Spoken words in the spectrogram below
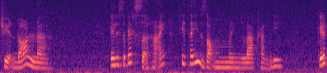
chuyện đó là Elizabeth sợ hãi khi thấy giọng mình lạc hẳn đi. Kết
